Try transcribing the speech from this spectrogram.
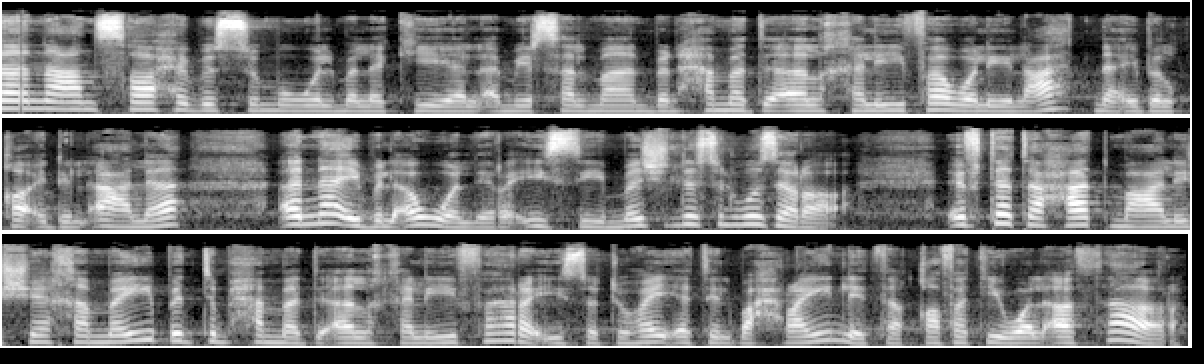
عن صاحب السمو الملكي الأمير سلمان بن حمد آل خليفة ولي العهد نائب القائد الأعلى النائب الأول لرئيس مجلس الوزراء. افتتحت معالي الشيخة مي بنت محمد آل خليفة رئيسة هيئة البحرين للثقافة والآثار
